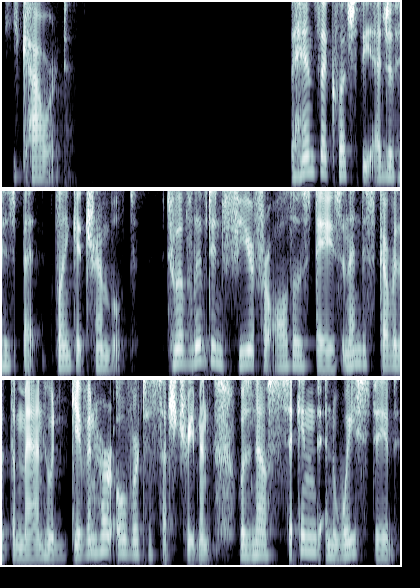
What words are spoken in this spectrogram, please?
He cowered. The hands that clutched the edge of his blanket trembled. To have lived in fear for all those days and then discover that the man who had given her over to such treatment was now sickened and wasted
